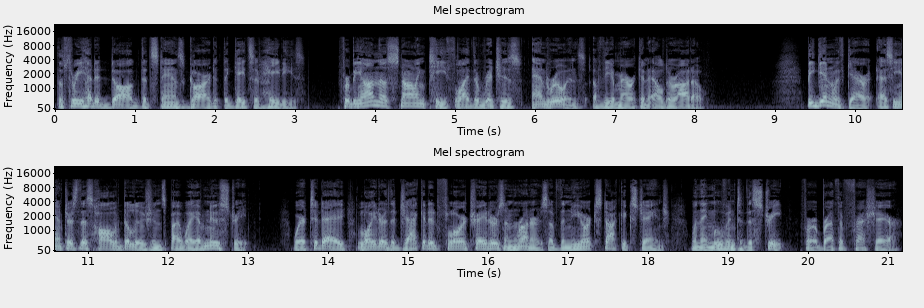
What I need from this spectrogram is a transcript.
the three headed dog that stands guard at the gates of Hades. For beyond those snarling teeth lie the riches and ruins of the American El Dorado. Begin with Garrett as he enters this hall of delusions by way of New Street, where today loiter the jacketed floor traders and runners of the New York Stock Exchange when they move into the street for a breath of fresh air.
